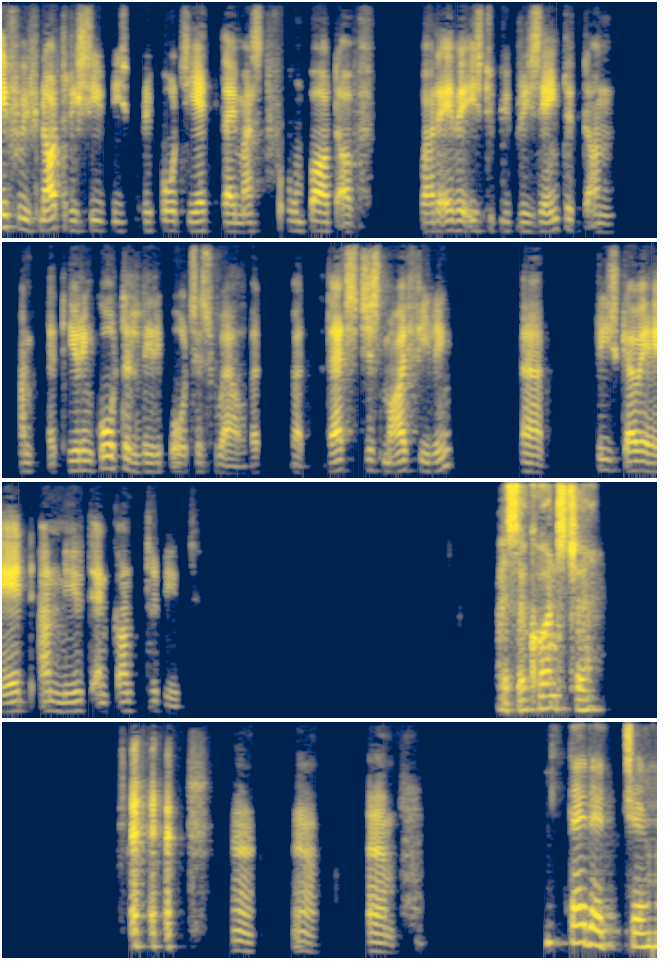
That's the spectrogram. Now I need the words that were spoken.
if we've not received these reports yet, they must form part of whatever is to be presented on, on uh, during quarterly reports as well. But but that's just my feeling. Uh, please go ahead, unmute, and contribute. I second, Chair. yeah, yeah. Um, that it, Chair.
